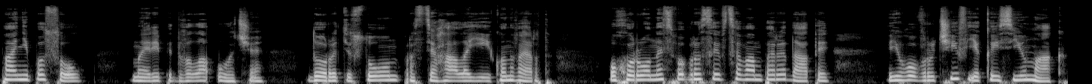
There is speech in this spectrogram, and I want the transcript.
Пані посол, Мері підвела очі. Дороті Стоун простягала їй конверт. Охоронець попросив це вам передати. Його вручив якийсь юнак.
